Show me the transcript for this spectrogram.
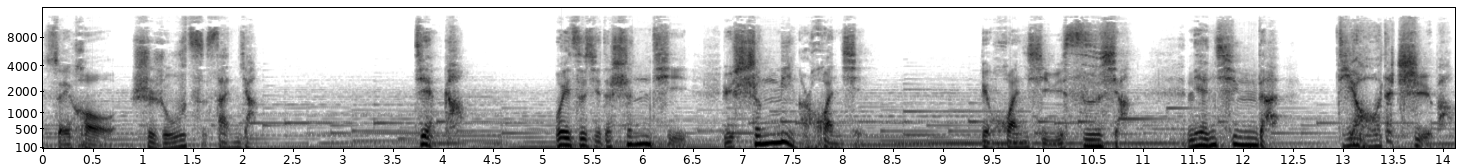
随后是如此三样：健康，为自己的身体与生命而欢欣，并欢喜于思想，年轻的雕的翅膀。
